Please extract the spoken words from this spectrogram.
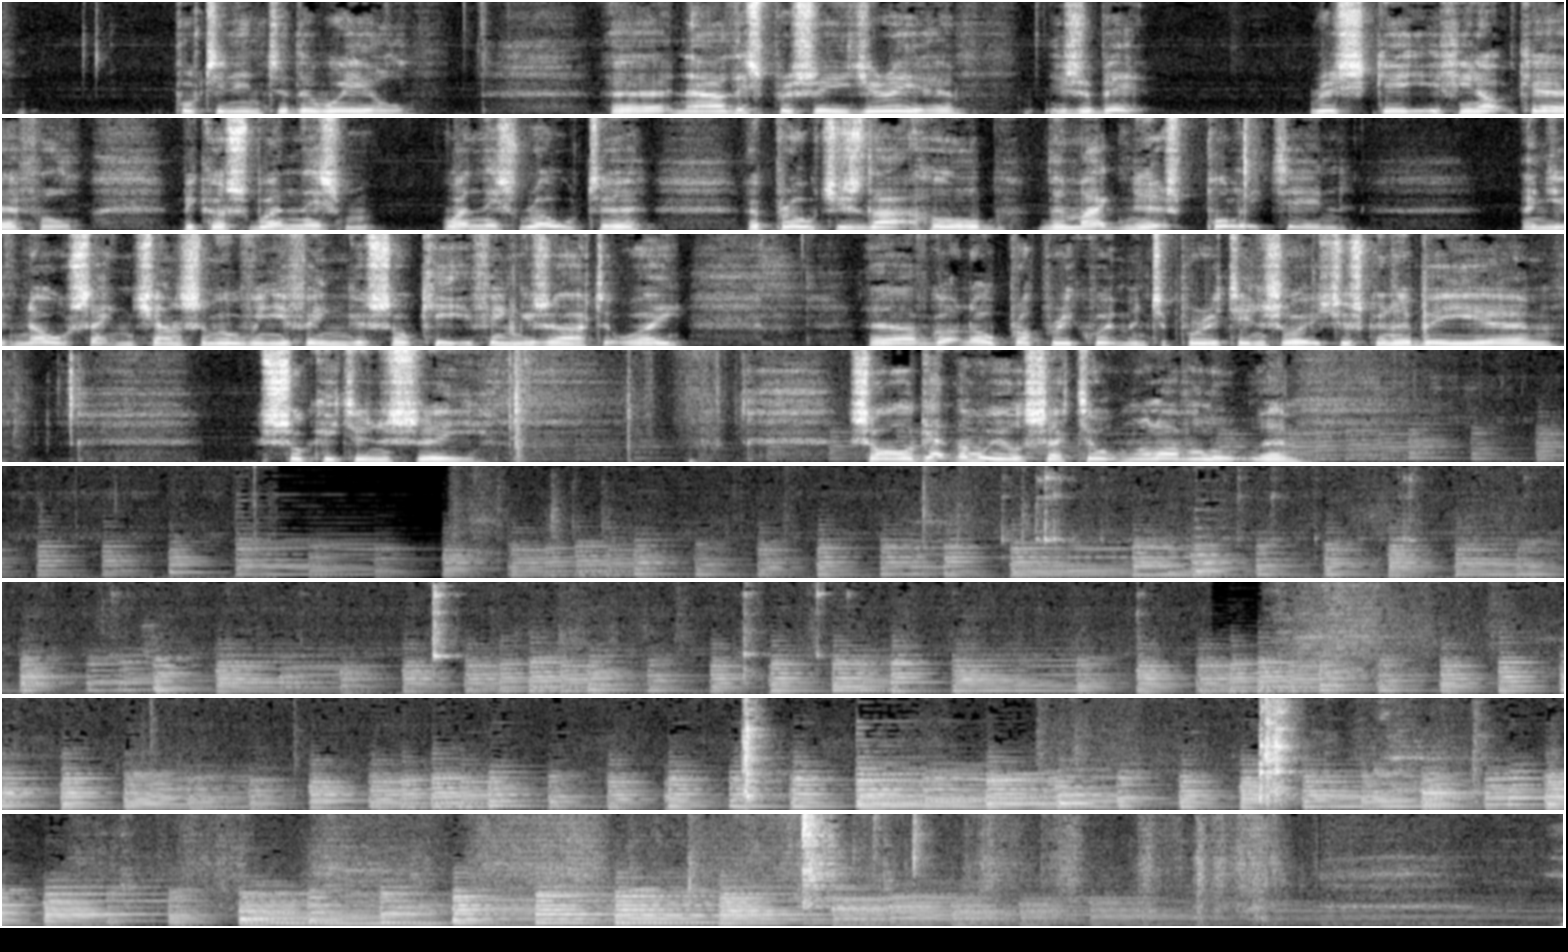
putting into the wheel. Uh, now this procedure here is a bit risky if you're not careful because when this when this rotor approaches that hub the magnets pull it in and you've no second chance of moving your fingers. So keep your fingers out of the way. Uh, I've got no proper equipment to put it in so it's just going to be um, suck it and see. So I'll get the wheel set up and we'll have a look then.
